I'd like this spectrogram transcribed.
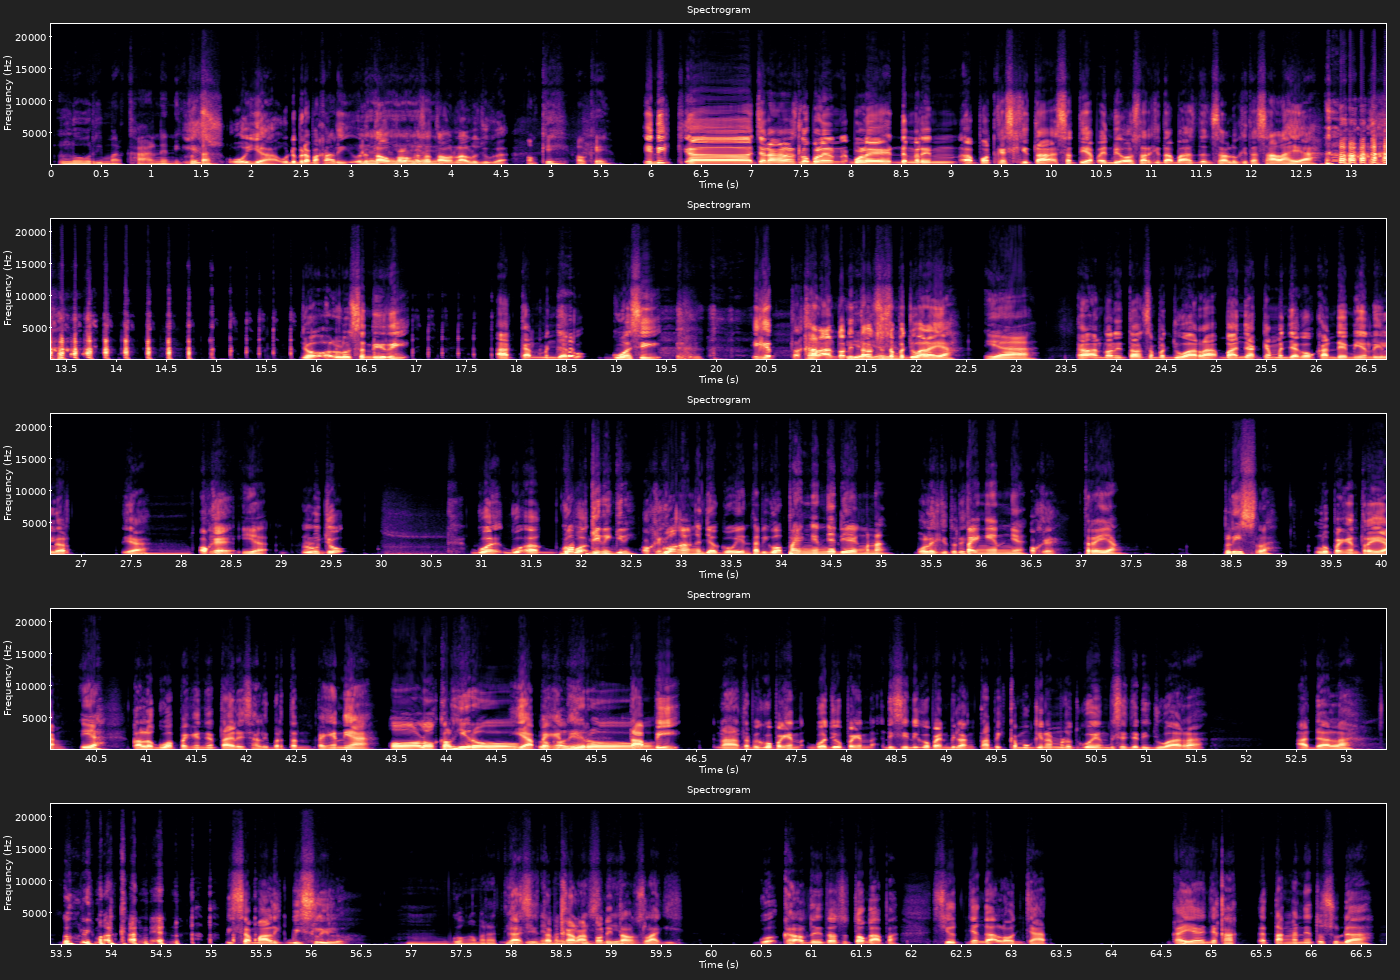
Lori Markkanen ikutan. Yes. Oh iya, udah berapa kali? Udah Iya, tahu iya, kalau iya, nggak salah iya. tahun lalu juga. Oke, oke. Ini eh cadangan lo boleh boleh dengerin eh, podcast kita setiap NBA All Star kita bahas dan selalu kita salah ya. Jo, lu sendiri akan menjago. Gua sih inget Carl Anthony Iya, Towns iya, iya. sempat juara ya. Iya. Carl Anthony Towns sempat juara, banyak yang menjagokan Damian Lillard ya. Hmm, Oke. Iya. Lu Jo Gua gua Gua, gua gini gini. Oke. Gua nggak ngejagoin tapi gua pengennya dia yang menang. Boleh gitu deh. Pengennya. Oke. Trae Young. Please lah. Lu pengen Trae Young. Iya. Kalau gua pengennya Tyrese Halliburton, pengennya. Oh, local hero. Iya, local pengennya. hero. Tapi nah tapi gue pengen gue juga pengen di sini gue pengen bilang tapi kemungkinan menurut gue yang bisa jadi juara adalah Lori Markkanen. bisa Malik Beasley loh. Hmm, gua nggak merhatiin. Gak sih, tapi kalau Anthony Towns lagi. Gue kalau Anthony Towns tuh tau nggak apa? Shootnya nggak loncat. Kayaknya kak, eh, tangannya tuh sudah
